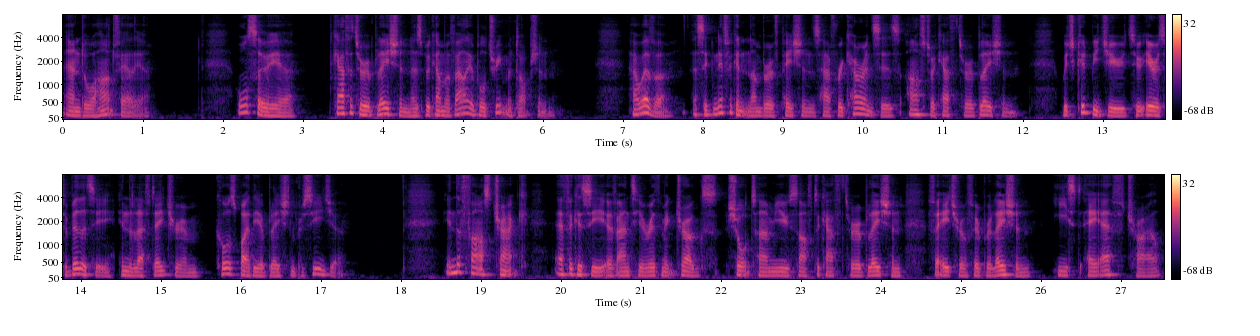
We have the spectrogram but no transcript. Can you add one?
and or heart failure. Also, here, catheter ablation has become a valuable treatment option. However, a significant number of patients have recurrences after catheter ablation, which could be due to irritability in the left atrium caused by the ablation procedure. In the fast track efficacy of antiarrhythmic drugs short term use after catheter ablation for atrial fibrillation EAST AF trial,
